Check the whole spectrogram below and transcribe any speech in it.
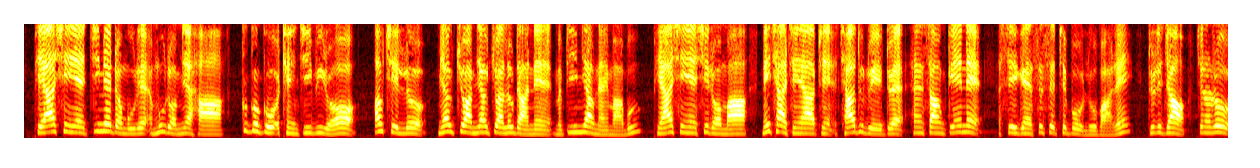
။ဖျားရှင်ရဲ့ကြီးမြတ်တော်မူတဲ့အမှုတော်မြတ်ဟာကုကုကိုအထင်ကြီးပြီးတော့ အောက်ခြေလွတ်မြောက်ကြွမြောက်ကြွလောက်တာနဲ့မပြီးမြောက်နိုင်ပါဘူး။ဖျားရှင်ရဲ့ရှေ့တော်မှာနှိမ့်ချခြင်းအပြင်အခြားသူတွေအတွက်ဟန်ဆောင်ကင်းတဲ့အစီကံစစ်စစ်ဖြစ်ဖို့လိုပါတယ်။ဒုတိယကြောင့်ကျွန်တော်တို့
